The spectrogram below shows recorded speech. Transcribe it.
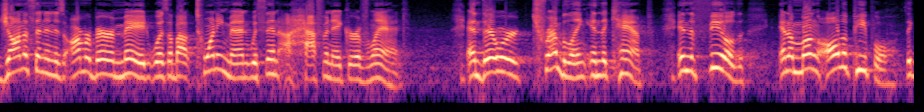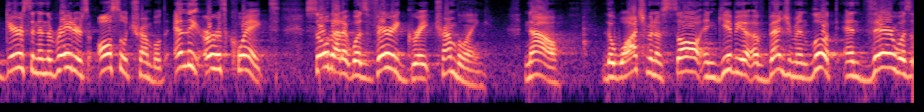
Jonathan and his armor bearer made was about 20 men within a half an acre of land. And there were trembling in the camp, in the field, and among all the people. The garrison and the raiders also trembled, and the earth quaked, so that it was very great trembling. Now, the watchmen of Saul and Gibeah of Benjamin looked, and there was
